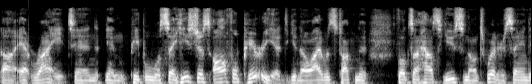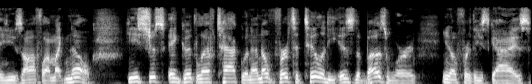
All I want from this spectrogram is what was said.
uh, at right, and and people will say he's just awful. Period. You know, I was talking to folks on House Houston on Twitter saying that he's awful. I'm like, no, he's just a good left tackle, and I know versatility is the buzzword, you know, for these guys.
